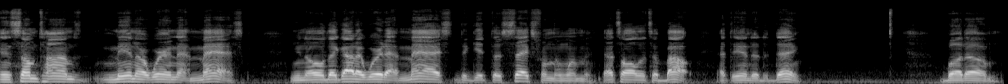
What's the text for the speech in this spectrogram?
And sometimes men are wearing that mask. You know, they got to wear that mask to get the sex from the woman. That's all it's about at the end of the day. But, um,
